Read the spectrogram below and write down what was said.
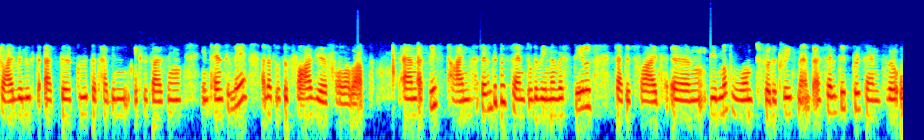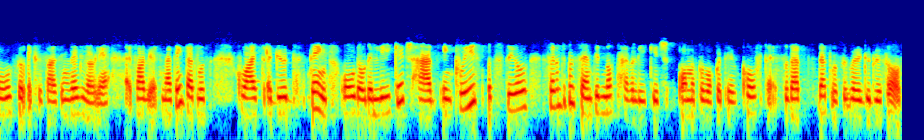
trial, we looked at the group that had been exercising intensively, and that was a five-year follow-up. And at this time, 70% of the women were still satisfied, um, did not want further treatment, and 70% were also exercising regularly at five years. And I think that was quite a good thing, although the leakage had increased, but still 70% did not have a leakage on a provocative cough test. So that, that was a very good result.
